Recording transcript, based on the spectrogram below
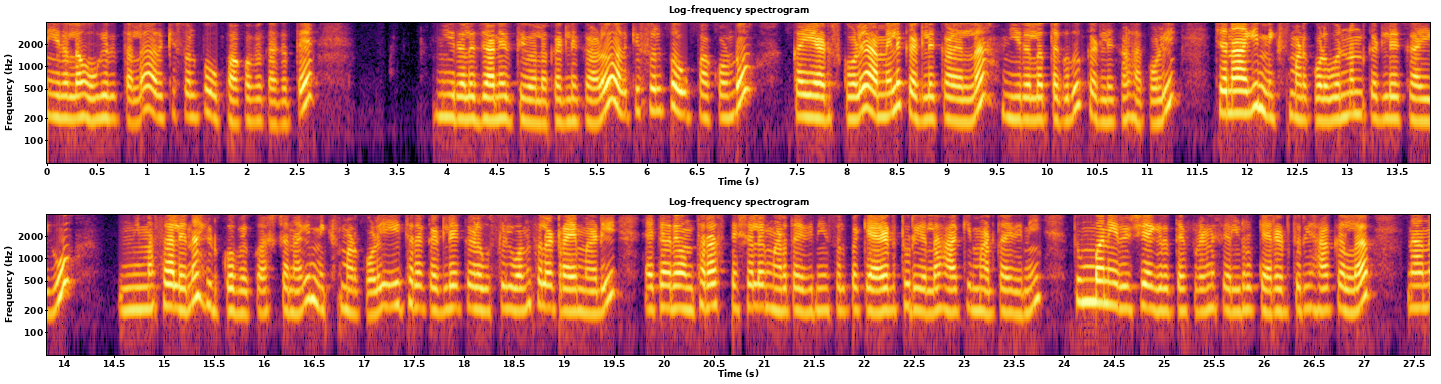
ನೀರೆಲ್ಲ ಹೋಗಿರುತ್ತಲ್ಲ, ಅದಕ್ಕೆ ಸ್ವಲ್ಪ ಉಪ್ಪು ಹಾಕೋಬೇಕಾಗತ್ತೆ. ನೀರೆಲ್ಲ ಜಾನಿರ್ತೀವಲ್ಲ ಕಡಲೆಕಾಳು, ಅದಕ್ಕೆ ಸ್ವಲ್ಪ ಉಪ್ಪು ಹಾಕ್ಕೊಂಡು ಕೈ ಆಡಿಸ್ಕೊಳ್ಳಿ. ಆಮೇಲೆ ಕಡಲೆಕಾಳೆಲ್ಲ ನೀರೆಲ್ಲ ತೆಗೆದು ಕಡಲೆಕಾಳು ಹಾಕ್ಕೊಳ್ಳಿ ಚೆನ್ನಾಗಿ ಮಿಕ್ಸ್ ಮಾಡ್ಕೊಳ್ಳಿ. ಒಂದೊಂದು ಕಡಲೆಕಾಯಿಗೂ ಮಸಾಲೆನ ಹಿಡ್ಕೋಬೇಕು. ಅಷ್ಟು ಚೆನ್ನಾಗಿ ಮಿಕ್ಸ್ ಮಾಡ್ಕೊಳ್ಳಿ. ಈ ಥರ ಕಡಲೆಕಾಳು ಉಸಳಿ ಒಂದು ಸಲ ಟ್ರೈ ಮಾಡಿ. ಯಾಕಂದರೆ ಒಂಥರ ಸ್ಪೆಷಲಾಗಿ ಮಾಡ್ತಾಯಿದ್ದೀನಿ ಸ್ವಲ್ಪ ಕ್ಯಾರೆಟ್ ತುರಿ ಎಲ್ಲ ಹಾಕಿ ಮಾಡ್ತಾಯಿದ್ದೀನಿ ತುಂಬಾ ರುಚಿಯಾಗಿರುತ್ತೆ ಫ್ರೆಂಡ್ಸ್ ಎಲ್ಲರೂ ಕ್ಯಾರೆಟ್ ತುರಿ ಹಾಕಲ್ಲ. ನಾನು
